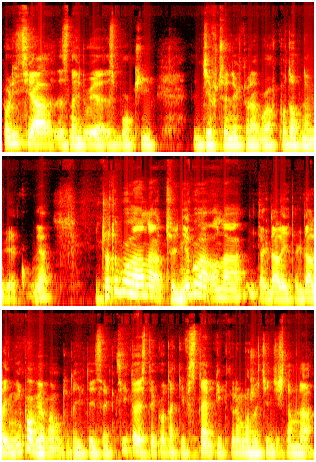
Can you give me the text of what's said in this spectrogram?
policja znajduje zwłoki dziewczyny, która była w podobnym wieku, nie? I Czy to była ona, czy nie była ona i tak dalej, i tak dalej, nie powiem Wam tutaj w tej sekcji. To jest tylko taki wstępik, który możecie gdzieś tam na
